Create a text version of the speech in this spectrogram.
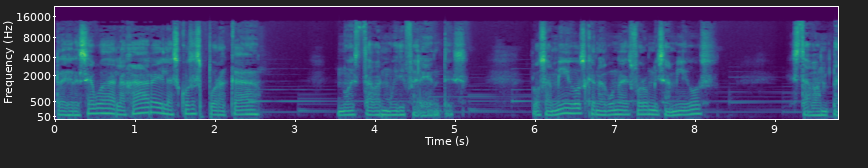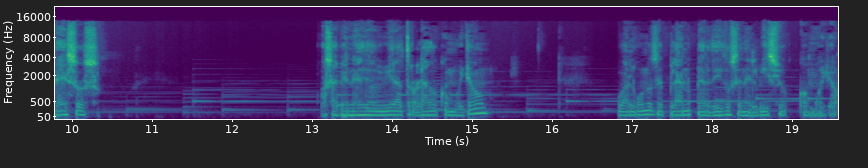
Regresé a Guadalajara y las cosas por acá no estaban muy diferentes. Los amigos que en alguna vez fueron mis amigos estaban presos o se habían ido a vivir a otro lado como yo, o algunos de plano perdidos en el vicio como yo.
